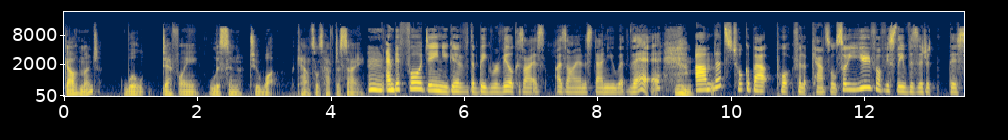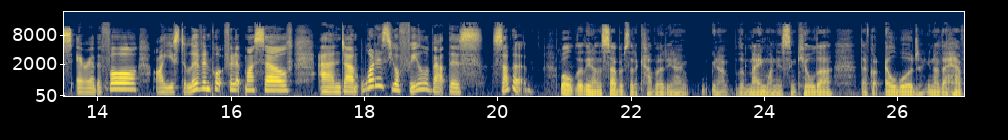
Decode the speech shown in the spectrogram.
government will definitely listen to what the councils have to say. Mm, and before Dean, you give the big reveal because, as, as I understand, you were there. Um, let's talk about Port Phillip Council. So you've obviously visited this area before. I used to live in Port Phillip myself. And um, what is your feel about this suburb? Well, the, you know the suburbs that are covered, you know, you know the main one is St Kilda. They've got Elwood. You know they have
